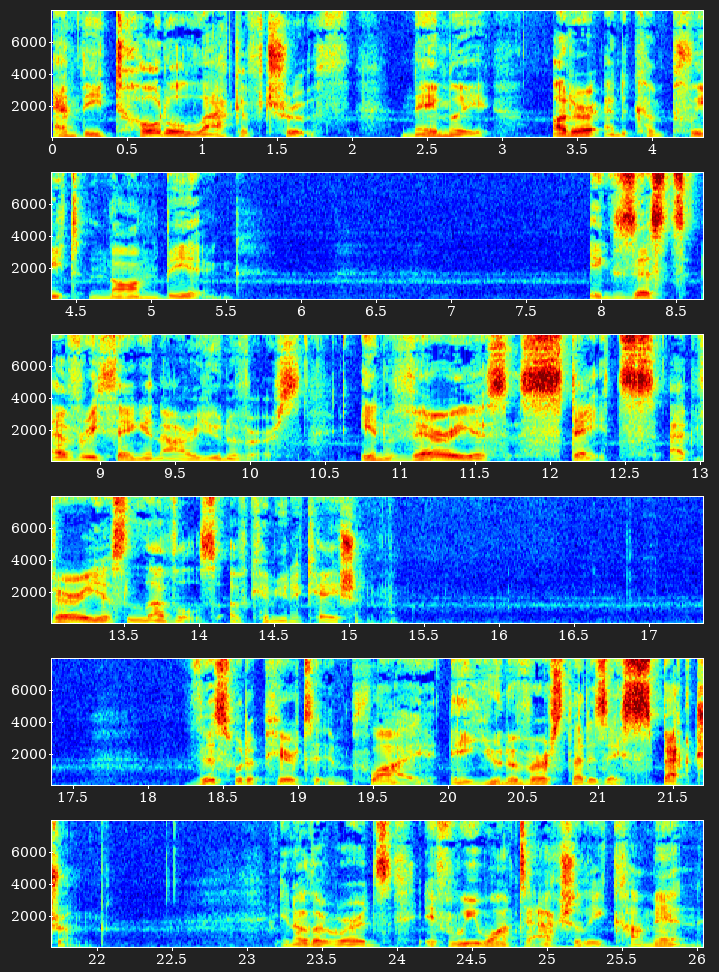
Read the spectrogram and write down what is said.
and the total lack of truth, namely utter and complete non being, exists everything in our universe in various states at various levels of communication. This would appear to imply a universe that is a spectrum. In other words, if we want to actually come in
